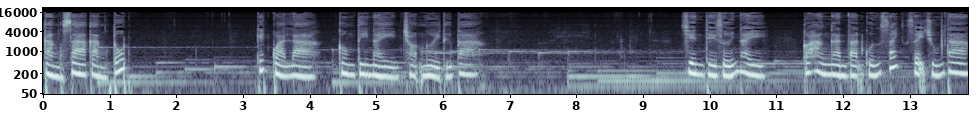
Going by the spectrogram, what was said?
càng xa càng tốt. Kết quả là công ty này chọn người thứ ba. Trên thế giới này, có hàng ngàn vạn cuốn sách dạy chúng ta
